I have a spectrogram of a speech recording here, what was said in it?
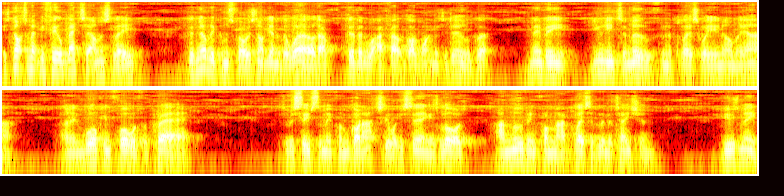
it's not to make me feel better, honestly. Because nobody comes forward, it's not the end of the world. I've delivered what I felt God wanted me to do, but maybe you need to move from the place where you normally are. And in walking forward for prayer, to receive something from God, actually what you're saying is, Lord, I'm moving from my place of limitation. Use me.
